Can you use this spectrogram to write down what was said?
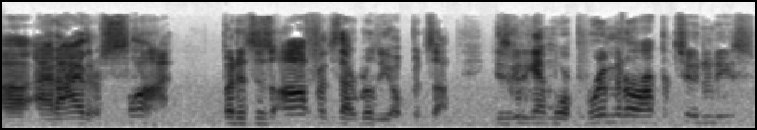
uh, at either slot, but it's his offense that really opens up. He's going to get more perimeter opportunities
